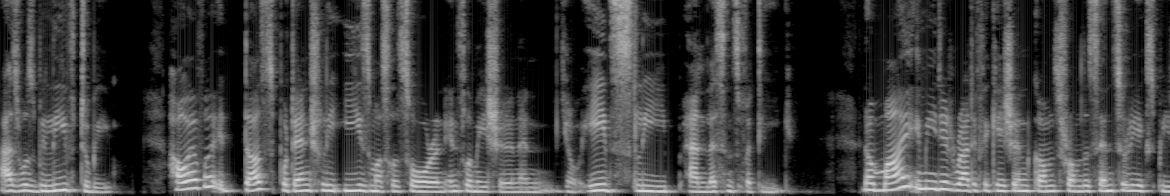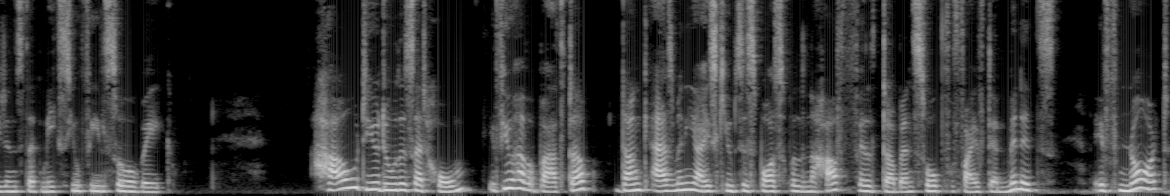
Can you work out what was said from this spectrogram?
as was believed to be. However, it does potentially ease muscle sore and inflammation and you know aids sleep and lessens fatigue. Now, my immediate gratification comes from the sensory experience that makes you feel so awake. How do you do this at home? If you have a bathtub, dunk as many ice cubes as possible in a half filled tub and soak for 5 10 minutes. If not,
